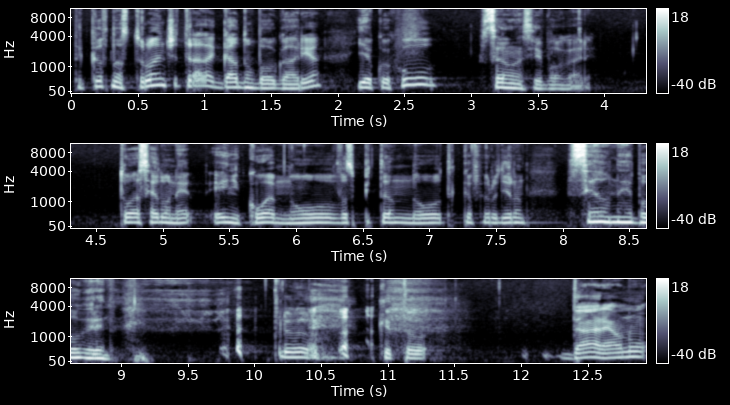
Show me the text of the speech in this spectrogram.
такъв настроен, че трябва да е гадно в България и ако е хубаво, седна си в България. Това седо не е, Никола е много възпитан, много такъв еродиран. Седо не е българин. Примерно. Като, да, реално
